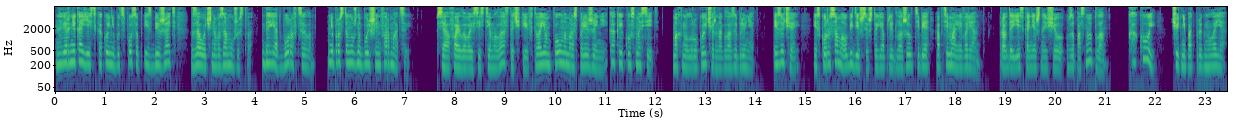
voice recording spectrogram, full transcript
«Наверняка есть какой-нибудь способ избежать заочного замужества, да и отбора в целом. Мне просто нужно больше информации. Вся файловая система «Ласточки» в твоем полном распоряжении, как и космосеть», — махнул рукой черноглазый брюнет. «Изучай, и скоро сама убедишься, что я предложил тебе оптимальный вариант. Правда, есть, конечно, еще запасной план». «Какой?» — чуть не подпрыгнула я.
